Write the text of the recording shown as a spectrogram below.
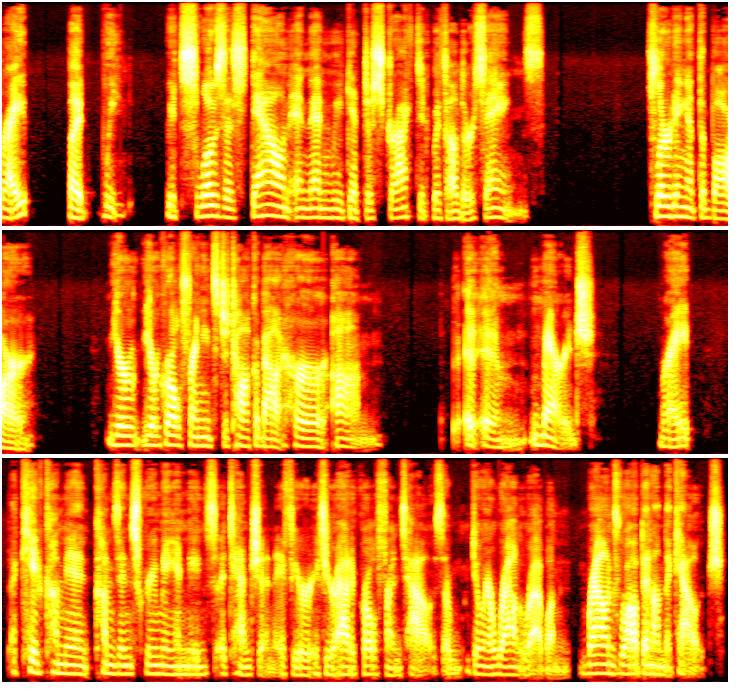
right? But we it slows us down and then we get distracted with other things. Flirting at the bar your your girlfriend needs to talk about her um, um marriage right? A kid come in comes in screaming and needs attention if you're if you're at a girlfriend's house or doing a round robin round robin on the couch.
